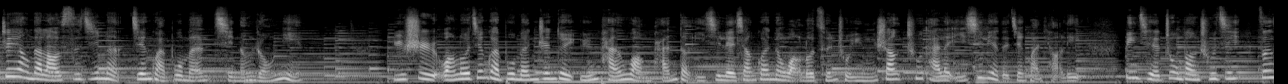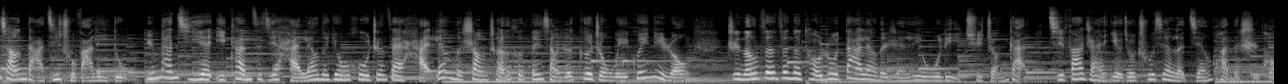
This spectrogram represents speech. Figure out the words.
这样的老司机们，监管部门岂能容你？于是，网络监管部门针对云盘、网盘等一系列相关的网络存储运营商，出台了一系列的监管条例，并且重磅出击，增强打击处罚力度。云盘企业一看自己海量的用户正在海量的上传和分享着各种违规内容，只能纷纷的投入大量的人力物力去整改，其发展也就出现了减缓的势头。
